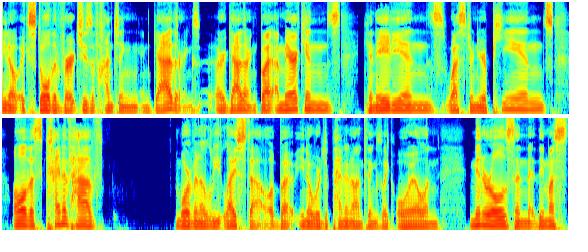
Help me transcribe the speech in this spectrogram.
you know extol the virtues of hunting and gatherings or gathering. But americans canadians western europeans all of us kind of have more of an elite lifestyle but you know we're dependent on things like oil and minerals and they must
